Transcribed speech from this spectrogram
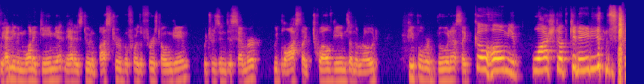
We hadn't even won a game yet, and they had us doing a bus tour before the first home game, which was in December. We'd lost like 12 games on the road. People were booing us, like, "Go home, you washed up Canadians." and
